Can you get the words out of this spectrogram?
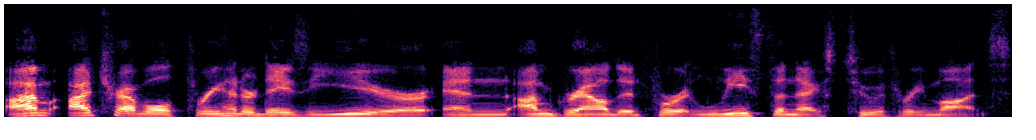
I'm I travel 300 days a year, and I'm grounded for at least the next two or three months.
